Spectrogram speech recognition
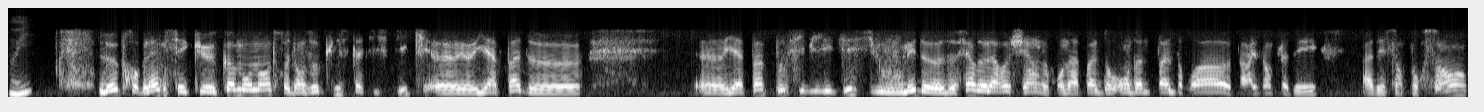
Oui. Le problème, c'est que comme on entre dans aucune statistique, il n'y a pas de il n'y a pas possibilité, si vous voulez, de, faire de la recherche. Donc on on donne pas le droit, euh, par exemple, à des à des 100%.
